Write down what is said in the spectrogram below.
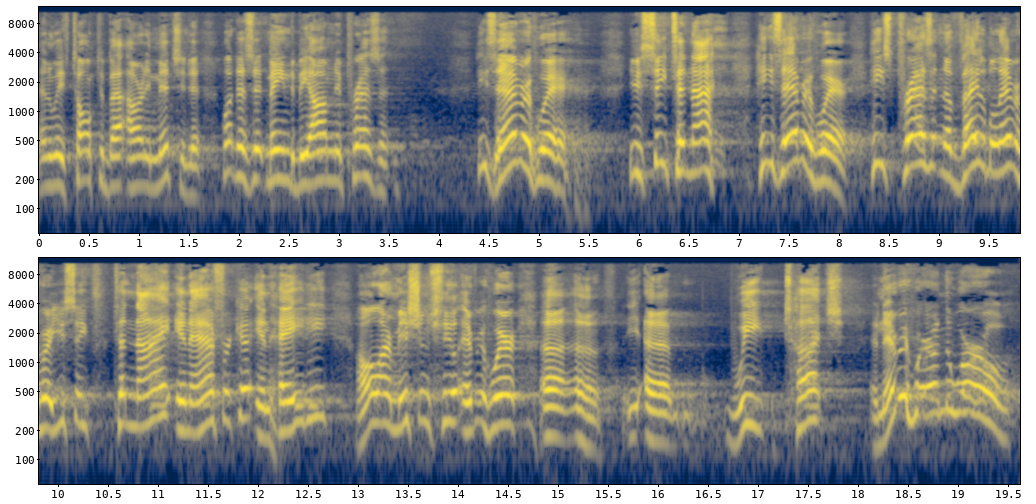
And we've talked about, I already mentioned it. What does it mean to be omnipresent? He's everywhere. You see, tonight, He's everywhere. He's present and available everywhere. You see, tonight in Africa, in Haiti, all our missions field, everywhere uh, uh, uh, we touch, and everywhere in the world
